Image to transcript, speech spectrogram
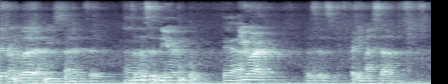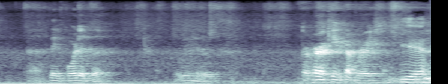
different wood on each side too. So this is new. Yeah. New York. This is pretty messed up. Uh, they boarded the, the windows for hurricane preparation. Yeah.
